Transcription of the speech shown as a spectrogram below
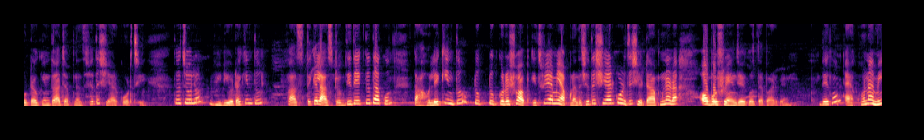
ওটাও কিন্তু আজ আপনাদের সাথে শেয়ার করছি। তো চলুন ভিডিওটা কিন্তু ফার্স্ট থেকে লাস্ট অবধি দেখতে থাকুন। তাহলে কিন্তু টুকটুক করে সব কিছুই আমি আপনাদের সাথে শেয়ার করছি, সেটা আপনারা অবশ্যই এনজয় করতে পারবেন। দেখুন, এখন আমি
